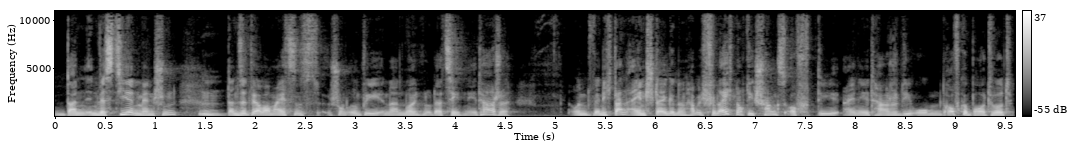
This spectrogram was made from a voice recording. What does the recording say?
dann investieren Menschen. Mhm. Dann sind wir aber meistens schon irgendwie in der neunten oder zehnten Etage. Und wenn ich dann einsteige, dann habe ich vielleicht noch die Chance auf die eine Etage, die oben drauf gebaut wird.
